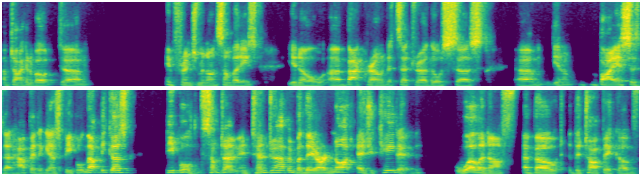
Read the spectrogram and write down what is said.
I'm talking about um, infringement on somebody's, you know, uh, background, etc. Those, uh, um, you know, biases that happen against people, not because people sometimes intend to happen, but they are not educated well enough about the topic of,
